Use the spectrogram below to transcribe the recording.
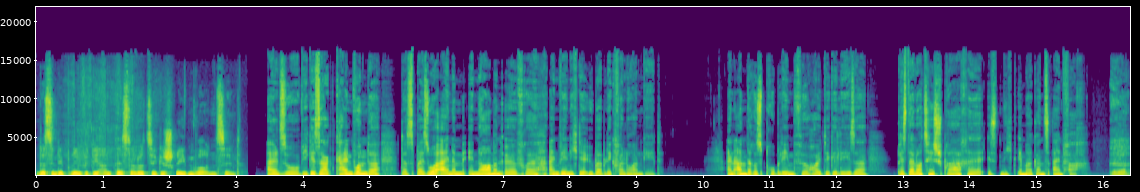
Und das sind die Briefe, die an Pestalozzi geschrieben worden sind. Also, wie gesagt, kein Wunder, dass bei so einem enormen Övre ein wenig der Überblick verloren geht. Ein anderes Problem für heutige Leser: Pestalozzis Sprache ist nicht immer ganz einfach. Er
